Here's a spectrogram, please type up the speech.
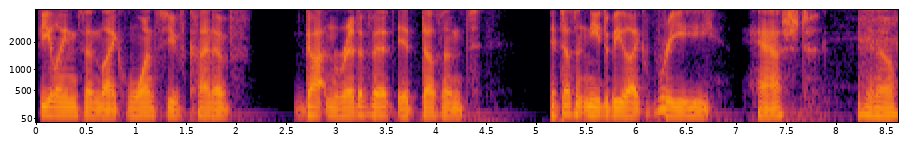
feelings and like once you've kind of gotten rid of it, it doesn't it doesn't need to be like rehashed, you know?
